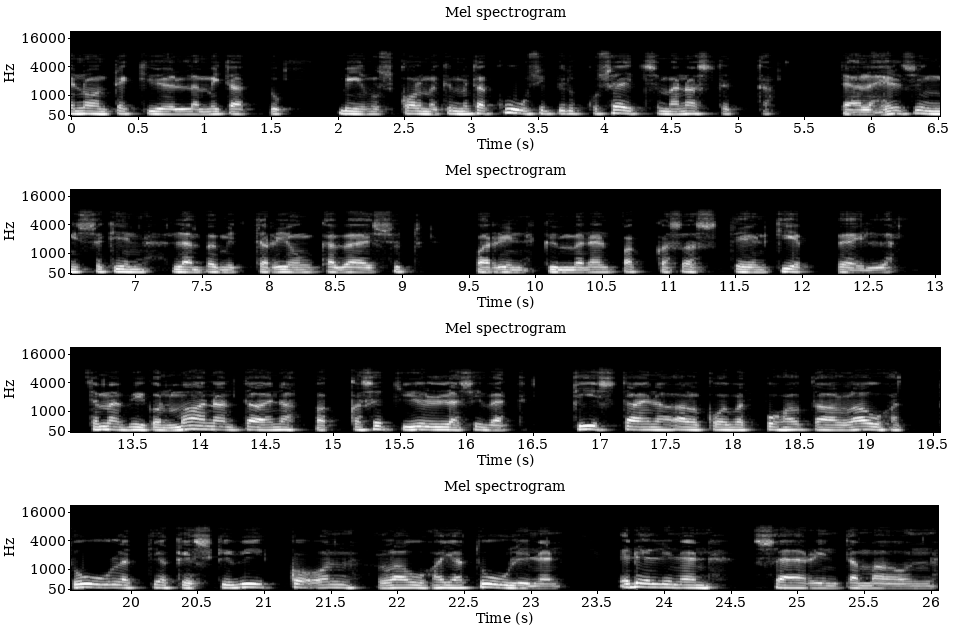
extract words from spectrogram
enontekijöillä mitattu miinus 36,7 astetta. Täällä Helsingissäkin lämpömittari on käväissyt parin kymmenen pakkasasteen kieppeillä. Tämän viikon maanantaina pakkaset jylläsivät. Tiistaina alkoivat puhaltaa lauhat tuulet ja keskiviikko on lauha ja tuulinen. Edellinen säärintama on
